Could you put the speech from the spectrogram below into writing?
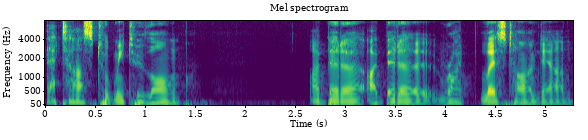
that task took me too long. I better I better write less time down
